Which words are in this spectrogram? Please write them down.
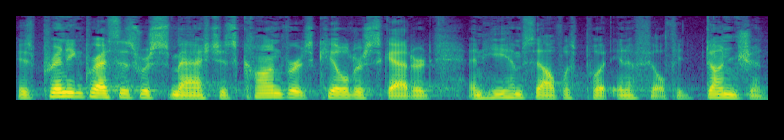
His printing presses were smashed, his converts killed or scattered, and he himself was put in a filthy dungeon.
